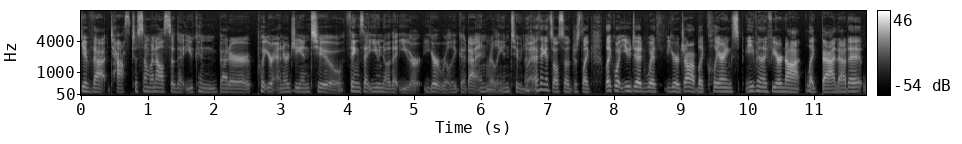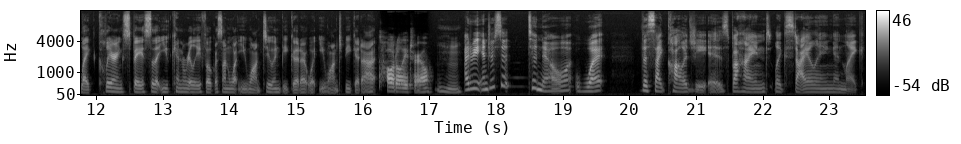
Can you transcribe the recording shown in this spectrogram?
give that task to someone else so that you can better put your energy into things that you know that you're you're really good at and really in tune with. I think it's also just like like what you did with your job, like clearing even if you're not like bad at it, like clearing space so that you can really focus on what you want to and be good at what you want to be good at. Totally true. Mm-hmm. I'd be interested to know what the psychology is behind like styling and like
